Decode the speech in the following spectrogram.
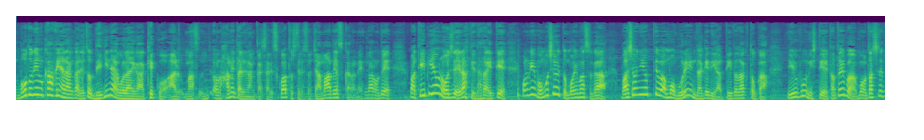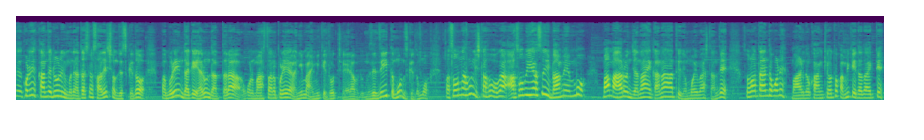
ボードゲームカフェやなんかでちょっとできないお題が結構ある。まあ、あの跳ねたりなんかしたり、スクワットしてる人邪魔ですからね。なので、まあ、TPO のおじで選んでいただいて、このゲーム面白いと思いますが、場所によってはもうブレインだけでやっていただくとか、いう風にして、例えばもう私、これね、完全ルールにもね、私のサジェッションですけど、まあ、ブレインだけやるんだったら、このマスターのプレイヤーが2枚見てどっちか選ぶと全然いいと思うんですけども、まあ、そんな風にした方が遊びやすい場面も、まあまああるんじゃないかなというふうに思いましたんで、そのあたりのところね、周りの環境とか見ていただいて、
